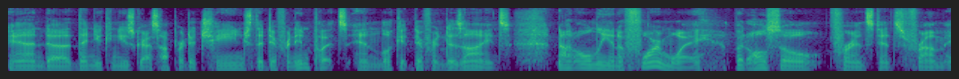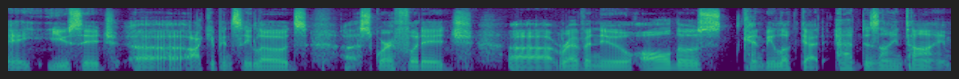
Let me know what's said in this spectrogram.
And uh, then you can use Grasshopper to change the different inputs and look at different designs, not only in a form way, but also, for instance, from a usage, uh, occupancy loads, uh, square footage, uh, revenue, all those can be looked at at design time.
